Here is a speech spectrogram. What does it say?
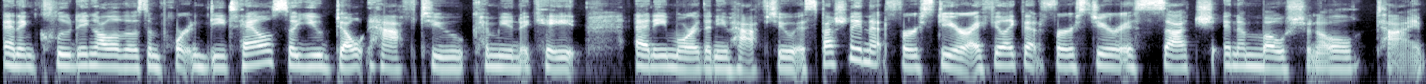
and including all of those important details so you don't have to communicate any more than you have to, especially in that first year. I feel like that first year is such an emotional time.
